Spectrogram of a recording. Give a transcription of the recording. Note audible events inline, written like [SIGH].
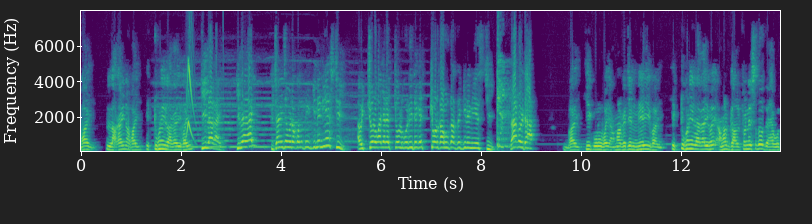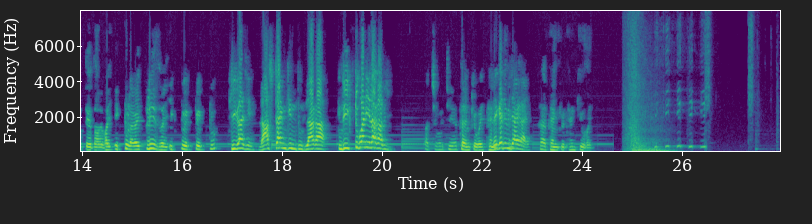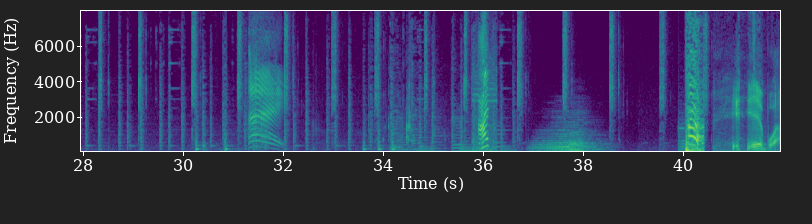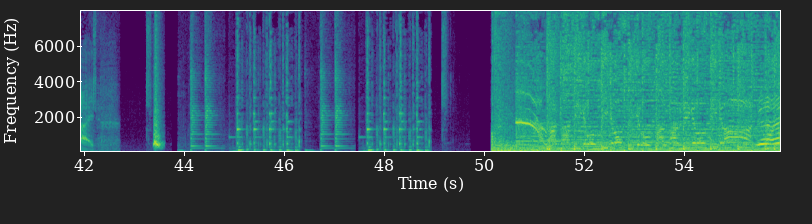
ভাই লাগাই না ভাই একটুখানি লাগাই ভাই। কি লাগাই? কি লাগাই? তুই জানিস আমি ওটা কোথা থেকে কিনে নিয়ে এসছি? আমি চোর বাজারে চোর গলি থেকে চোর কাকুর কাছ থেকে কিনে নিয়ে এসছি। রাখ ওইটা ভাই কি করব ভাই? আমার কাছে নেই ভাই। একটুখানি লাগাই ভাই। আমার গার্লফ্রেন্ডের সাথেও দেখা করতে যেতে হবে ভাই। একটু লাগাই প্লিজ ভাই। একটু একটু একটু। ঠিক আছে। লাস্ট টাইম কিন্তু লাগা। কিন্তু একটুখানি লাগাবি। আচ্ছা ভাই ঠিক আছে। থ্যাংক ইউ ভাই। রেখে দিবি জায়গায়। হ্যাঁ থ্যাংক ইউ থ্যাংক ইউ ভাই। hey! I. Ah! [LAUGHS] yeah, boy. Yeah.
